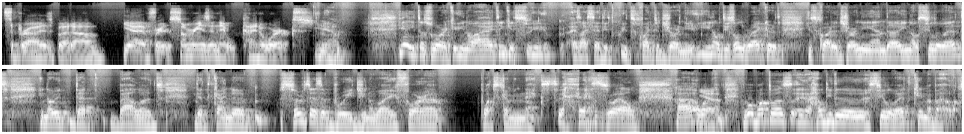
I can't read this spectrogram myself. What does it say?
surprise. But um, yeah, for some reason it kind of works. Yeah. Yeah, it does work. You know, I think it's, as I said, it, it's quite a journey. You know, this whole record is quite a journey, and uh, you know, Silhouette, you know, it, that ballad that kind of serves as a bridge in a way for. Uh, what's coming next as well. Uh, Yeah. what, what was, uh, how did the silhouette came about?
